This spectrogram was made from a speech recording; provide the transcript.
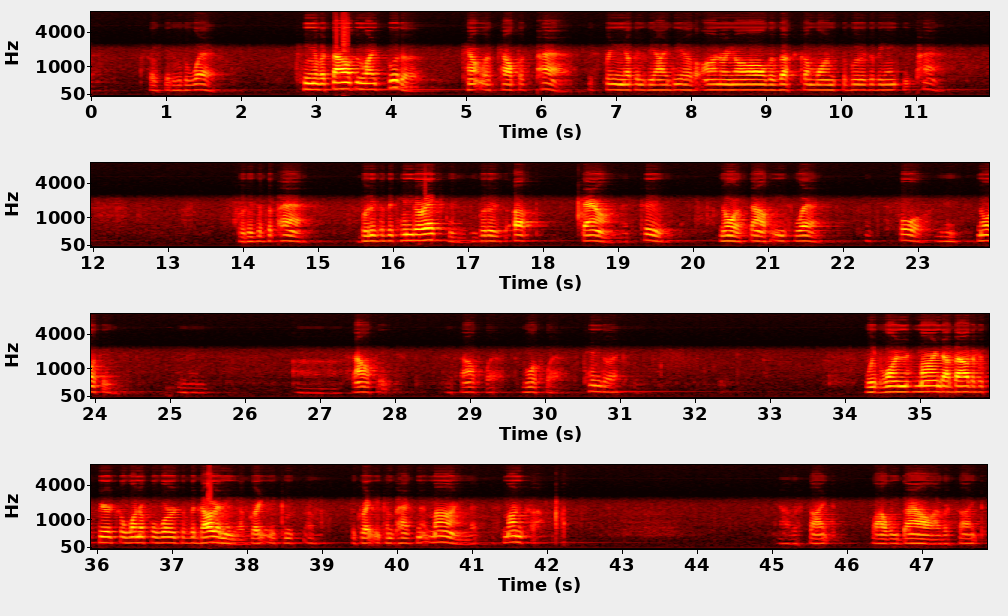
associated with the West. King of a thousand life Buddha, countless kalpas past, is bringing up into the idea of honoring all the thus come ones, the Buddhas of the ancient past. Buddhas of the past, Buddhas of the ten directions, Buddhas up, down, that's two. North, south, east, west, that's four. And then northeast, and then uh, southeast, and southwest, northwest, ten directions. With one mind I bow to the spiritual wonderful words of the Dharani, of, greatly com- of the greatly compassionate mind. That's this mantra. And I recite, while we bow, I recite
